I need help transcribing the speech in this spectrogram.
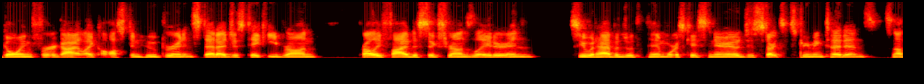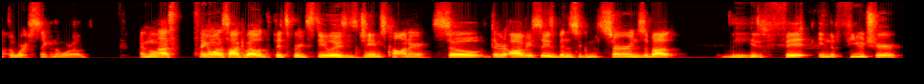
going for a guy like Austin Hooper, and instead I just take Ebron probably five to six rounds later and see what happens with him. Worst case scenario, just start streaming tight ends. It's not the worst thing in the world. And the last thing I want to talk about with the Pittsburgh Steelers is James Conner. So there obviously has been some concerns about his fit in the future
